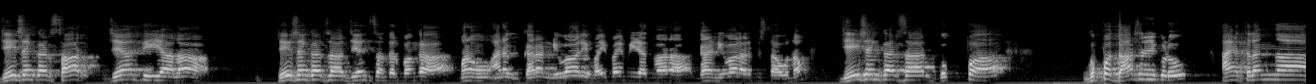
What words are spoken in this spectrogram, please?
జయశంకర్ సార్ జయంతి ఇయ్యాల? జయశంకర్ సార్ జయంతి సందర్భంగా మనం ఆయనకు ఘన నివాళి వైఫై మీడియా ద్వారా ఘన నివాళి అర్పిస్తా ఉన్నాం. జయశంకర్ సార్ గొప్ప గొప్ప దార్శనికుడు. ఆయన తెలంగాణ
